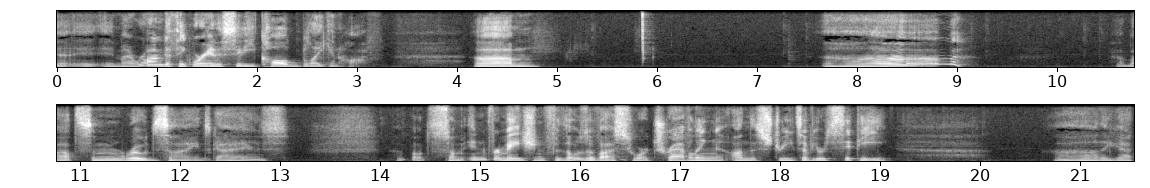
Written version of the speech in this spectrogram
uh, am I wrong to think we're in a city called Bleichenhof? Um. Um. How about some road signs, guys? About some information for those of us who are traveling on the streets of your city? Uh, they got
